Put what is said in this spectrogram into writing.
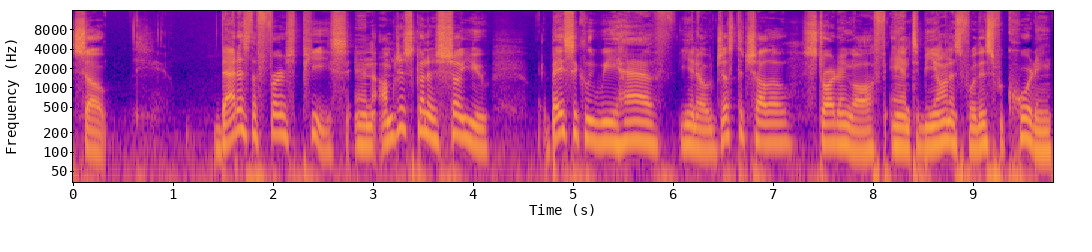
so that is the first piece, and I'm just going to show you basically we have you know just the cello starting off and to be honest for this recording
